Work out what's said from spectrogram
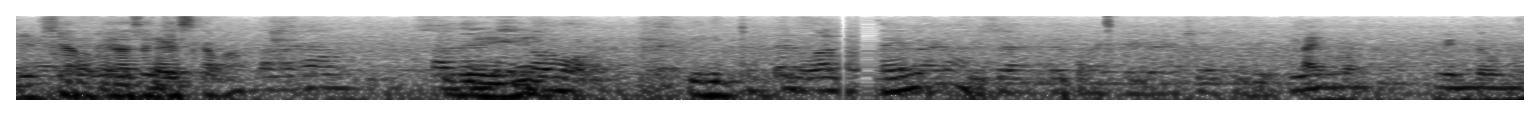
Game shop, may sasuggest ka ba? The Time mo, window mo.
